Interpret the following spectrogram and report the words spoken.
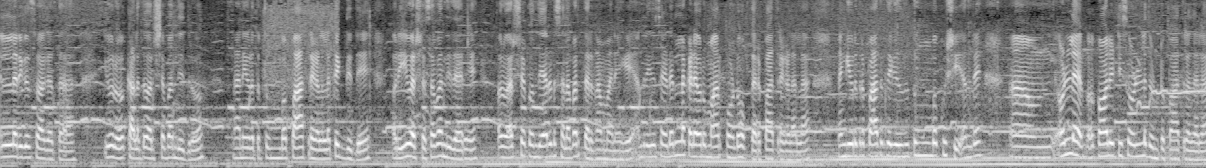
ಎಲ್ಲರಿಗೂ ಸ್ವಾಗತ. ಇವರು ಕಳೆದ ವರ್ಷ ಬಂದಿದ್ದರು ನಾನು ಇವ್ರ ಹತ್ರ ತುಂಬ ಪಾತ್ರೆಗಳೆಲ್ಲ ತೆಗೆದಿದ್ದೆ. ಅವರು ಈ ವರ್ಷ ಸಹ ಬಂದಿದ್ದಾರೆ. ಅವರು ವರ್ಷಕ್ಕೊಂದು ಎರಡು ಸಲ ಬರ್ತಾರೆ ನಮ್ಮ ಮನೆಗೆ. ಅಂದರೆ ಈ ಸೈಡ್ ಎಲ್ಲ ಕಡೆ ಅವರು ಮಾರ್ಕೊಂಡು ಹೋಗ್ತಾರೆ ಪಾತ್ರೆಗಳೆಲ್ಲ. ನನಗೆ ಇವ್ರ ಹತ್ರ ಪಾತ್ರೆ ತೆಗೆಯೋದು ತುಂಬ ಖುಷಿ. ಅಂದರೆ ಒಳ್ಳೆ ಕ್ವಾಲಿಟೀಸ್ ಒಳ್ಳೆದುಂಟು ಪಾತ್ರದೆಲ್ಲ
